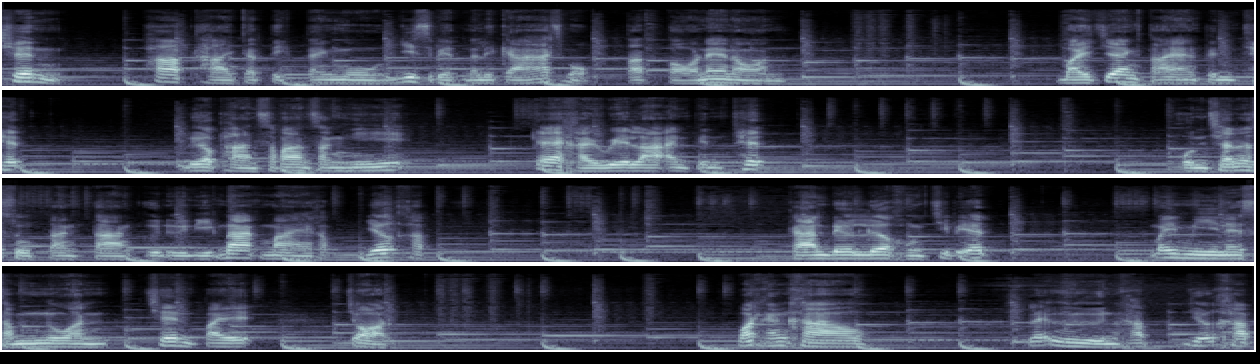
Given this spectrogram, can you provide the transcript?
เช่น ภาพถ่ายกระติกแตงโม 21นาฬิกา56 ตัดต่อแน่นอน ใบแจ้งตายอันเป็นเท็จ เรือผ่านสะพานสังฮีแก้ไขเวลาอันเป็นเท็จ ผลชนสูตรต่างๆ อื่นๆ อีกมากมายครับ เยอะครับ การเดินเรือของ GPS ไม่มีในสำนวน เช่นไป จอด วัดข้างคาว และอื่นครับ เยอะครับ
